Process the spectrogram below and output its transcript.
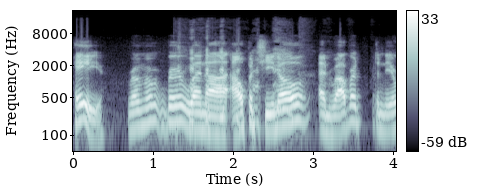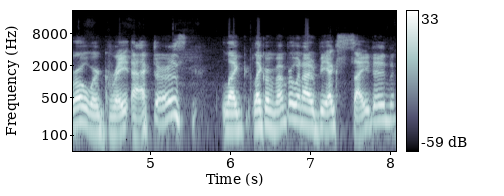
hey. Remember when uh, Al Pacino and Robert De Niro were great actors? Like, like remember when I would be excited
